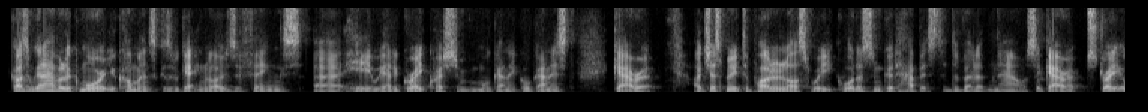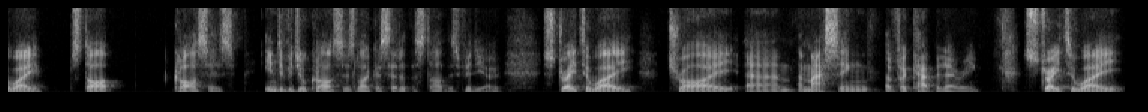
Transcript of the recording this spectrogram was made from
Guys, I'm going to have a look more at your comments because we're getting loads of things uh, here. We had a great question from Organic Organist Garrett. I just moved to Poland last week. What are some good habits to develop now? So Garrett, straight away start classes individual classes, like I said at the start of this video. Straight away, try um, amassing a vocabulary. Straight away,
